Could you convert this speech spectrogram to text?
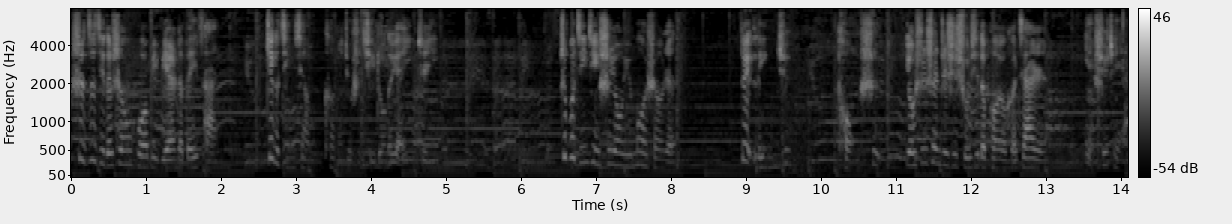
是自己的生活比别人的悲惨，这个倾向可能就是其中的原因之一。这不仅仅适用于陌生人，对邻居。同事，有时甚至是熟悉的朋友和家人，也是这样。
